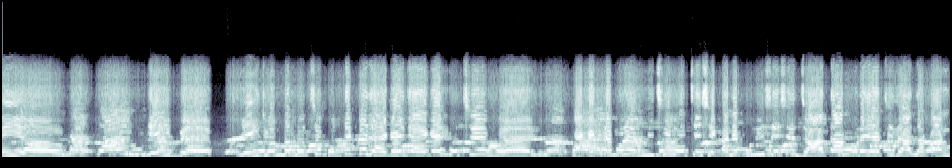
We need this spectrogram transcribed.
এই এই এই জন্য হচ্ছে প্রত্যেকটা জায়গায় জায়গায় হচ্ছে এক একটা করে মিছিল হচ্ছে। সেখানে পুলিশ এসে যা তা করে যাচ্ছে, যা তা কাণ্ড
